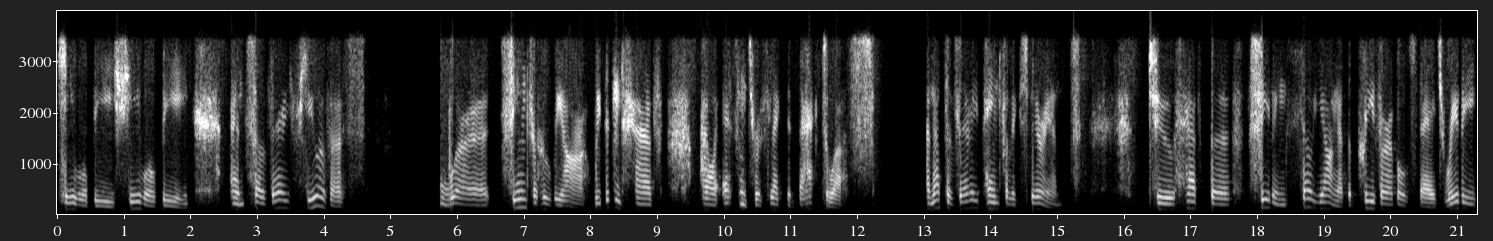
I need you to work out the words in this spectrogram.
He will be, she will be. And so very few of us were seen for who we are. We didn't have our essence reflected back to us. And that's a very painful experience to have the feeling so young at the pre-verbal stage, really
